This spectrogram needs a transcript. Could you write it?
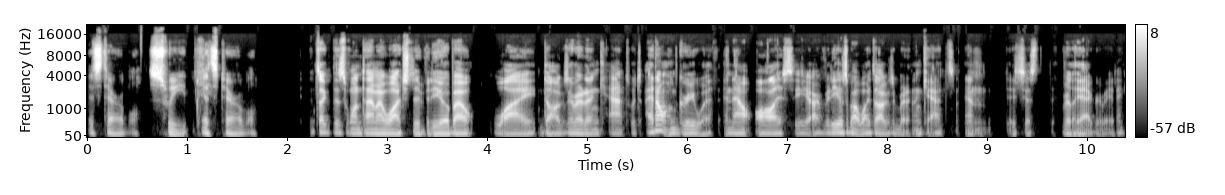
It's terrible. Sweet. It's terrible. It's like this one time I watched a video about why dogs are better than cats, which I don't agree with. And now all I see are videos about why dogs are better than cats. And it's just really aggravating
